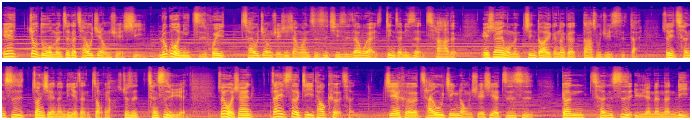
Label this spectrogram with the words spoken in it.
因为就读我们这个财务金融学系，如果你只会财务金融学系相关知识，其实在未来竞争力是很差的。因为现在我们进到一个那个大数据时代，所以程式撰写能力也是很重要，就是程式语言。所以我现在在设计一套课程，结合财务金融学系的知识跟程式语言的能力。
